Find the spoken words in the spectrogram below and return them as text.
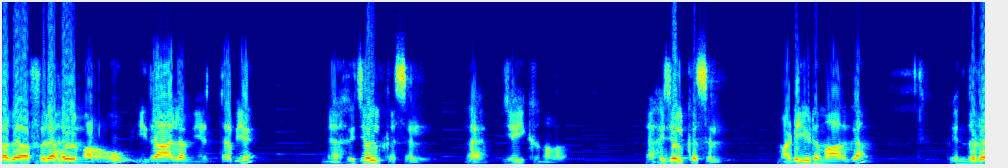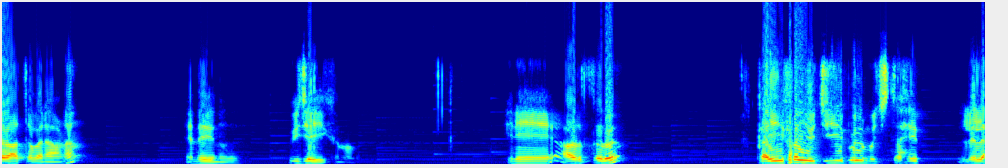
കഥ അഫുലഹൽ മറു ഇതാലം യത്തബ്യ നഹ്ജൽ കസൽ അല്ലെ? വിജയിക്കുന്നുള്ളത്. നഹ്ജൽ കസൽ മടിയുടെ മാർഗം പിന്തുടരാത്തവനാണ് എന്ത് ചെയ്യുന്നത്? വിജയിക്കുന്നത്. ഇനി അടുത്തത് കൈഫ യുജീബുൽ മുജ്തഹിദ് ലിൽ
